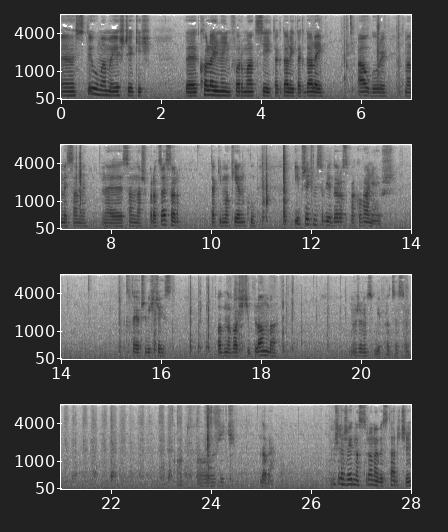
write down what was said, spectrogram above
E, z tyłu mamy jeszcze jakieś e, kolejne informacje i tak dalej, i tak dalej. A u góry mamy same, e, sam nasz procesor w takim okienku. I przejdźmy sobie do rozpakowania już. Tutaj oczywiście jest od nowości plomba. Możemy sobie procesor otworzyć. Dobra. Myślę, że jedna strona wystarczy.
